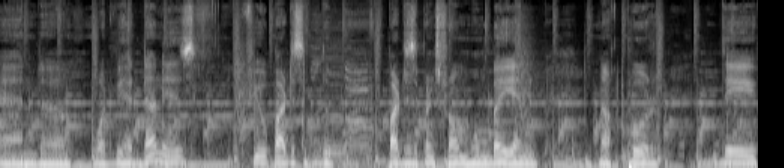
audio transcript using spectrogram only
And uh, what we had done is, few particip- participants from Mumbai and Nagpur, they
